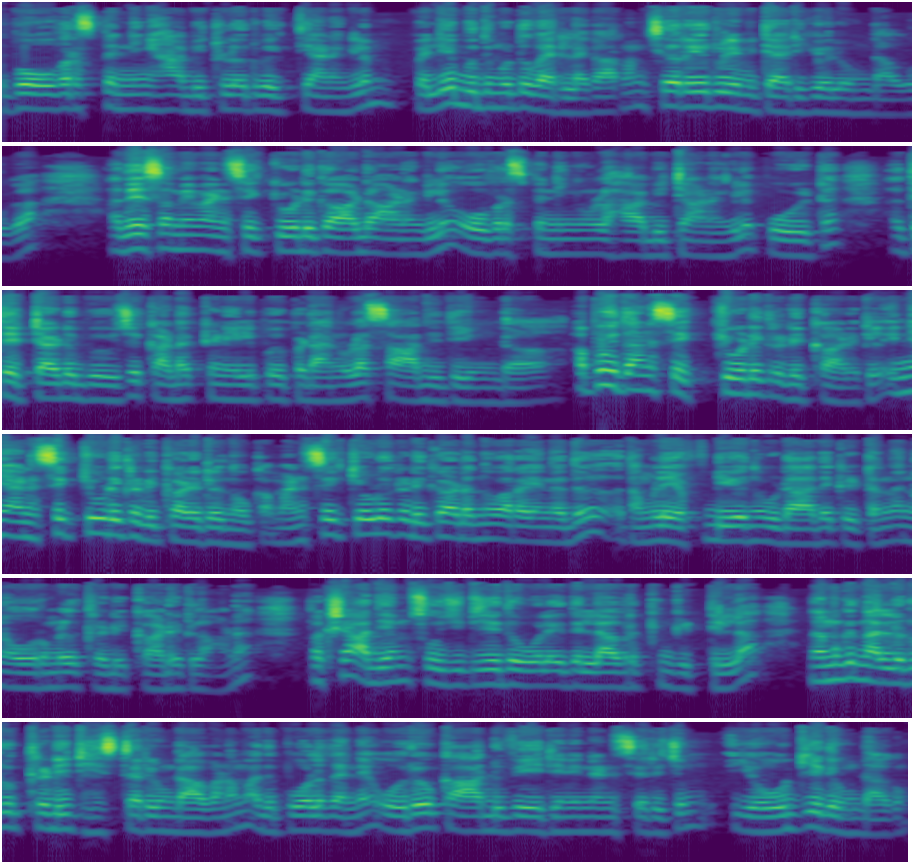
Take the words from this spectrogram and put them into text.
ഇപ്പോൾ ഓവർ സ്പെൻഡിങ് ഹാബിറ്റുള്ള ഒരു വ്യക്തിയാണെങ്കിലും വലിയ ബുദ്ധിമുട്ട് വരില്ല. കാരണം ചെറിയൊരു ലിമിറ്റ് ആയിരിക്കുമല്ലോ ഉണ്ടാവുക. അതേസമയം അൺസെക്യൂർഡ് കാർഡ് ആണെങ്കിൽ ഓവർ സ്പെൻഡിങ് ഉള്ള ഹാബിറ്റ് ആണെങ്കിൽ പോയിട്ട് അത് തെറ്റായിട്ട് ഉപയോഗിച്ച് കടക്കിണിയിൽ പോയി പെടാനുള്ള സാധ്യതയുണ്ട്. അപ്പോൾ ഇതാണ് സെക്യൂർഡ് ക്രെഡിറ്റ് കാർഡുകൾ ഇനി അൺസെക്യൂർഡ് ക്രെഡിറ്റ് കാർഡുകൾ നോക്കാം. അൺസെക്യൂർഡ് ക്രെഡിറ്റ് കാർഡ് എന്ന് പറയുന്നത് നമ്മൾ എഫ് ഡി ഒന്നും ഇടാതെ കിട്ടുന്ന നോർമൽ ക്രെഡിറ്റ് കാർഡുകളാണ് പക്ഷേ ആദ്യം സൂചിപ്പിച്ചതുപോലെ ഇതെല്ലാവർക്കും കിട്ടില്ല. നമുക്ക് നല്ലൊരു ക്രെഡിറ്റ് ഹിസ്റ്ററി ഉണ്ടാവണം. അതുപോലെ തന്നെ ഓരോ കാർഡ് വേരിയന്റിനനുസരിച്ചും യോഗ്യത ഉണ്ടാകും.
